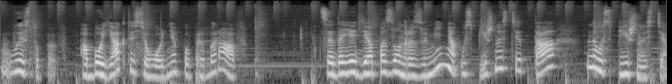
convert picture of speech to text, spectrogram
виступив? Або як ти сьогодні поприбирав? Це дає діапазон розуміння успішності та неуспішності.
